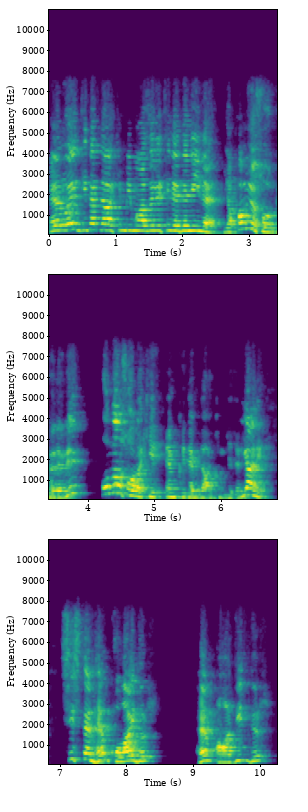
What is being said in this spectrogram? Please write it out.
Eğer o en kıdemli hakim bir mazereti nedeniyle yapamıyorsa o görevi ondan sonraki en kıdemli hakim gelir. Yani sistem hem kolaydır, hem adildir,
